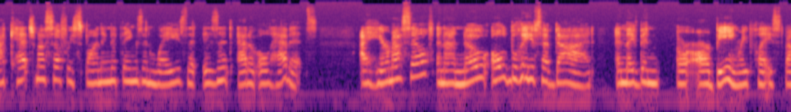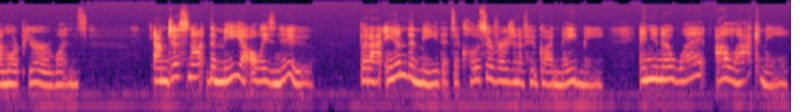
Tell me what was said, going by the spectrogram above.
I catch myself responding to things in ways that isn't out of old habits. I hear myself and I know old beliefs have died and they've been or are being replaced by more purer ones. I'm just not the me I always knew, but I am the me that's a closer version of who God made me. And you know what? I like me.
